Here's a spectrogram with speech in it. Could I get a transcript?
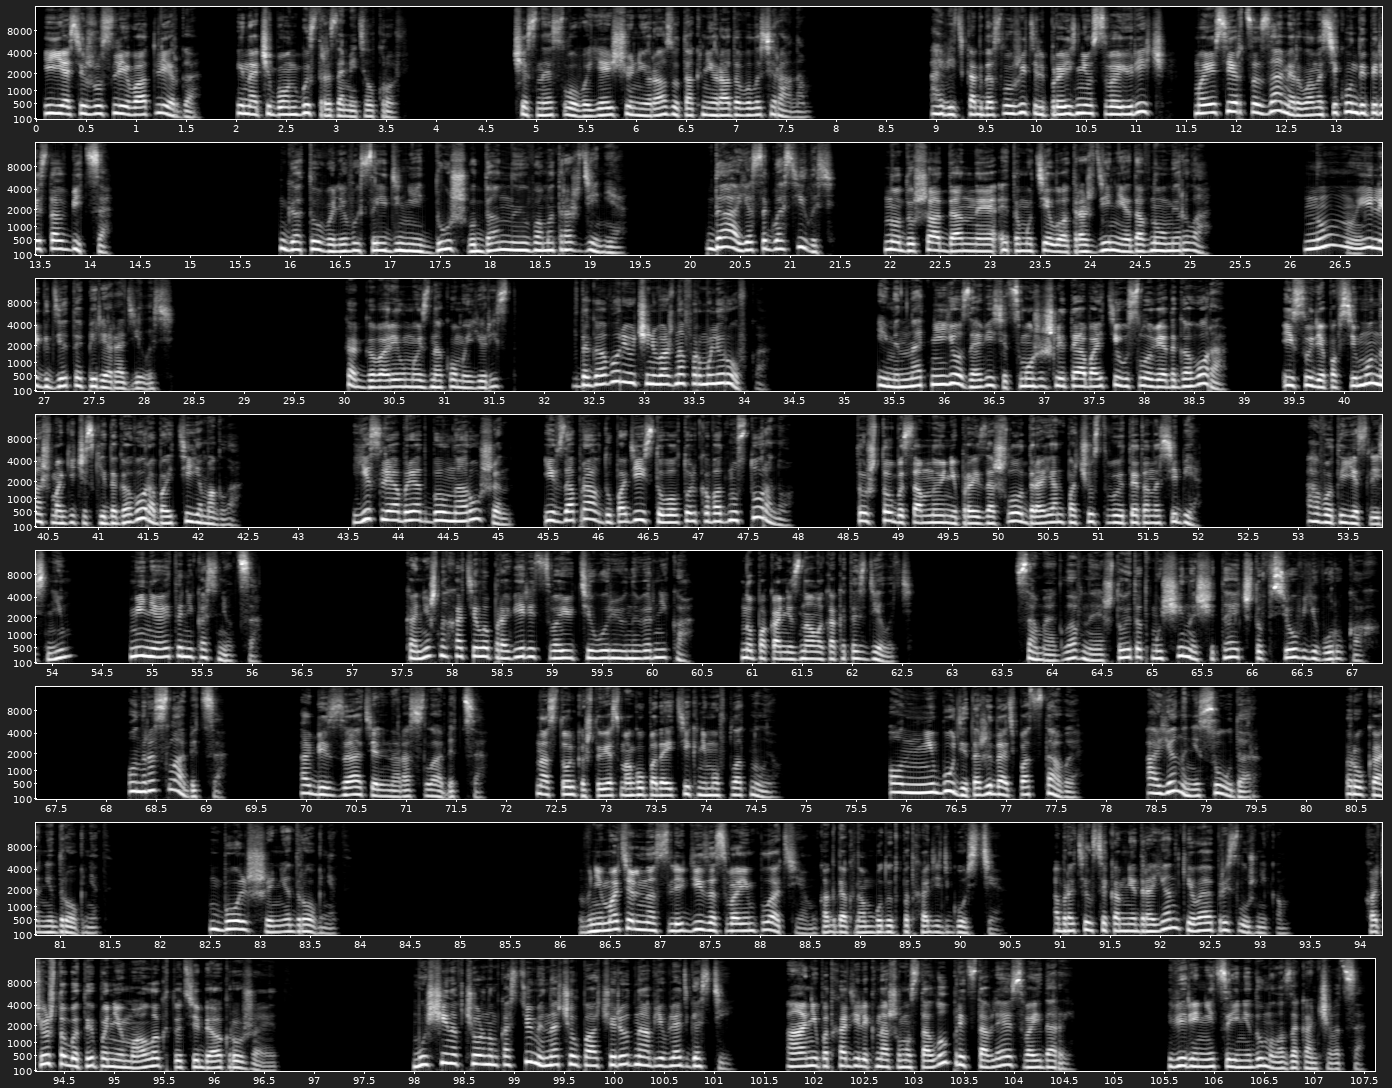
И я сижу слева от Лерга, иначе бы он быстро заметил кровь. Честное слово, я еще ни разу так не радовалась ранам. А ведь когда служитель произнес свою речь, мое сердце замерло, на секунды перестав биться. Готовы ли вы соединить душу, данную вам от рождения? Да, я согласилась, но душа, данная этому телу от рождения, давно умерла. Ну, или где-то переродилась. Как говорил мой знакомый юрист, в договоре очень важна формулировка. Именно от нее зависит, сможешь ли ты обойти условия договора, и, судя по всему, наш магический договор обойти я могла. Если обряд был нарушен, и взаправду подействовал только в одну сторону, то что бы со мной ни произошло, Драян почувствует это на себе. А вот если с ним, меня это не коснется. Конечно, хотела проверить свою теорию наверняка, но пока не знала, как это сделать. Самое главное, что этот мужчина считает, что все в его руках. Он расслабится. Обязательно расслабится. Настолько, что я смогу подойти к нему вплотную. Он не будет ожидать подставы, а я нанесу удар. Рука не дрогнет. Больше не дрогнет. «Внимательно следи за своим платьем, когда к нам будут подходить гости», обратился ко мне Драян, кивая прислужникам. «Хочу, чтобы ты понимала, кто тебя окружает». Мужчина в черном костюме начал поочередно объявлять гостей, а они подходили к нашему столу, представляя свои дары. Вереница и не думала заканчиваться.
